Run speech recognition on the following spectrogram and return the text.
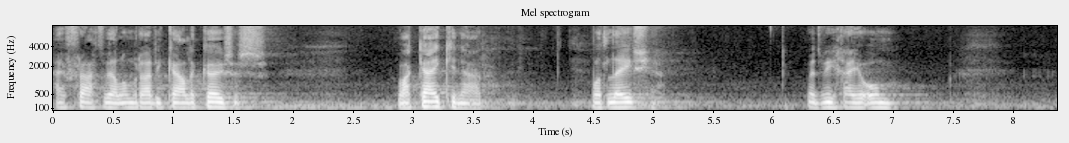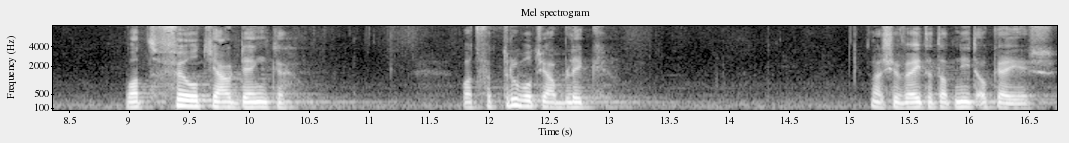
Hij vraagt wel om radicale keuzes. Waar kijk je naar? Wat lees je? Met wie ga je om? Wat vult jouw denken? Wat vertroebelt jouw blik? En als je weet dat dat niet oké is,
